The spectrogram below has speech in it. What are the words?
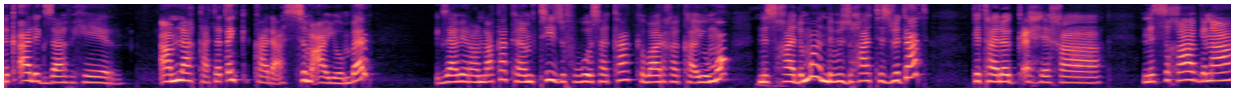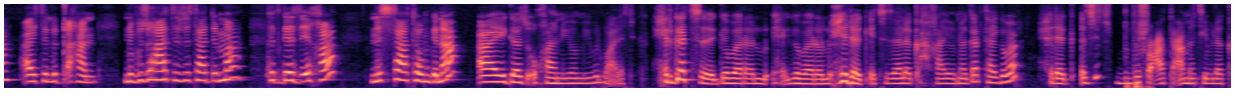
ንቃል እግዚኣብሄር ኣምላካ ተጠንቅቅካ ደኣ ስምዓዮ እምበር እግዚኣብሄር ኣምላኽካ ከምቲ ዝፍወሰካ ክባርኸካ እዩ እሞ ንስኻ ድማ ንብዙሓት ህዝብታት ክተለቅሕ ኢኻ። ንስኻ ግና ኣይትልቅሓን፣ ንብዙሓት ህዝብታት ድማ ክትገዝእ ኢኻ፣ ንሳቶም ግና ኣይገዝኡኻን እዮም ይብል ማለት እዩ። ሕድገት ግበረሉ፣ ሕደግ እቲ ዘለቅሕካዮ ነገር እንታይ ግበር ሕደግ። እዚ ብሸዓተ ዓመት ይብለካ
